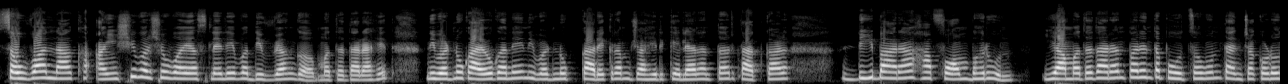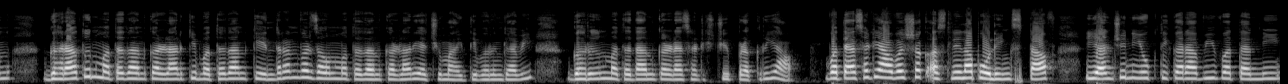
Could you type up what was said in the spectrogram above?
सव्वा लाख ऐंशी वर्ष वय असलेले व दिव्यांग मतदार आहेत. निवडणूक आयोगाने निवडणूक कार्यक्रम जाहीर केल्यानंतर तात्काळ डी बारा हा फॉर्म भरून या मतदारांपर्यंत पोहोचवून त्यांच्याकडून घरातून मतदान करणार की मतदान केंद्रांवर जाऊन मतदान करणार याची माहिती भरून घ्यावी. घरून मतदान करण्यासाठीची प्रक्रिया व त्यासाठी आवश्यक असलेला पोलिंग स्टाफ यांची नियुक्ती करावी व त्यांनी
